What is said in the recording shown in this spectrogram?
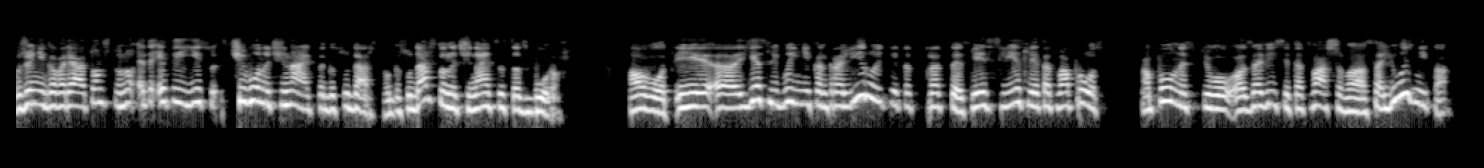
Уже не говоря о том, что ну, это, это и есть с чего начинается государство. Государство начинается со сборов. А Вот. И э, если вы не контролируете этот процесс, если, если этот вопрос а, полностью э, зависит от вашего союзника,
